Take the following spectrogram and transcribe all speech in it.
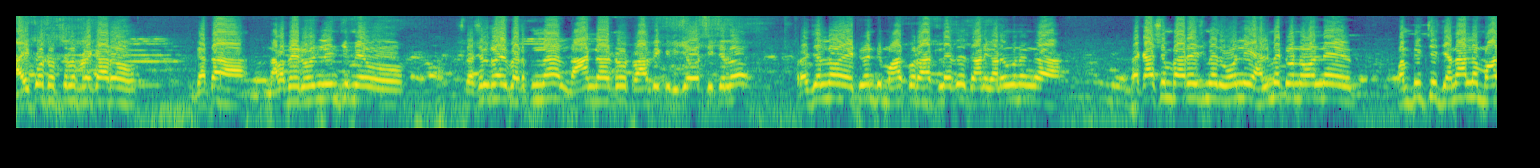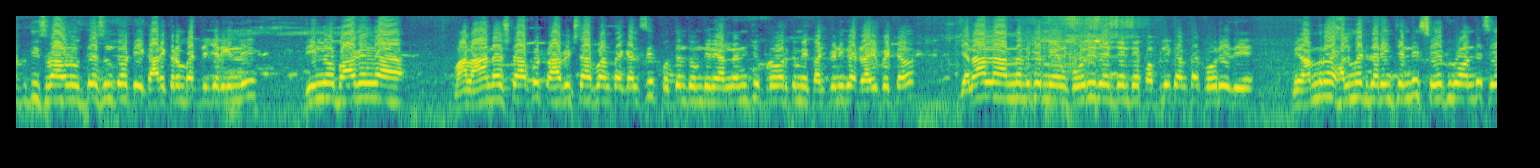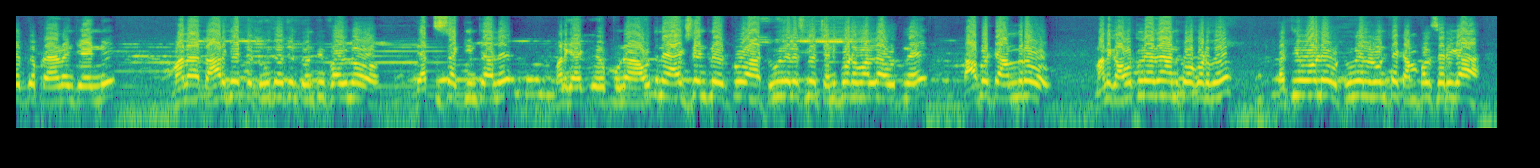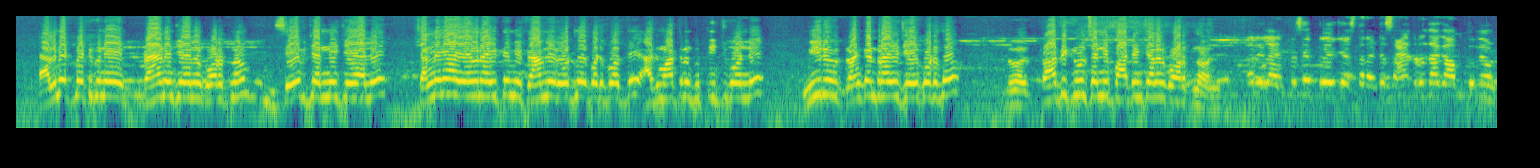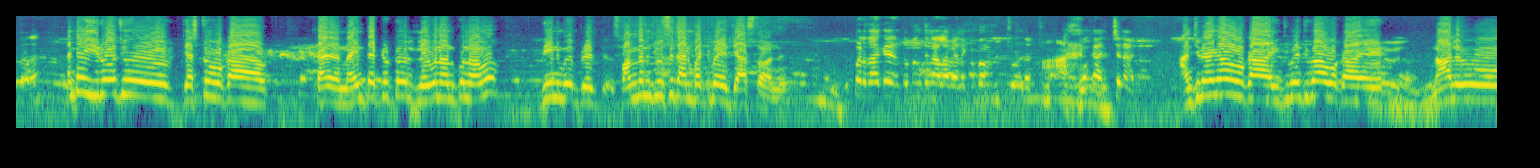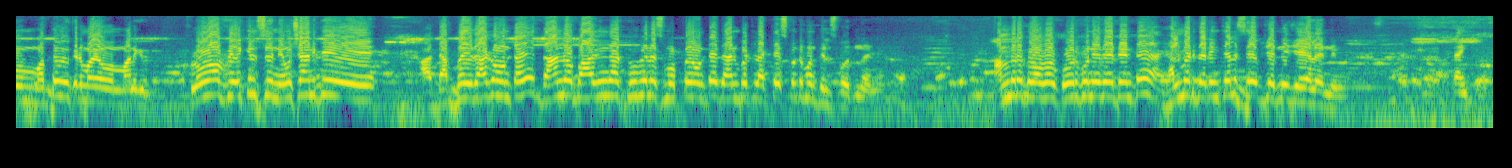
High court ఉత్తర్వుల ప్రకారం గత నలభై రోజుల నుంచి మేము స్పెషల్ డ్రైవ్ పెడుతున్నా. లాండ్ ట్రాఫిక్ విజయవాడ సిటీలో. ప్రజల్లో ఎటువంటి మార్పు రావట్లేదు. దానికి అనుగుణంగా ప్రకాశం బ్యారేజ్ మీద ఓన్లీ హెల్మెట్ ఉన్న వాళ్ళనే పంపించి జనాల్లో మార్పు తీసుకురావాలనే ఉద్దేశంతో ఈ కార్యక్రమం పెట్టడం జరిగింది. దీనిలో భాగంగా మా law and order staff traffic staff అంతా కలిసి పొద్దున్న తొమ్మిది గంటల నుంచి ఇప్పటి వరకు మేము కంటిన్యూగా డ్రైవ్ పెట్టాం. జనాల అందరికీ మేము కోరేది ఏంటంటే పబ్లిక్ అంతా కోరేది మీరు అందరూ హెల్మెట్ ధరించండి సేఫ్గా ఉండి సేఫ్గా ప్రయాణం చేయండి. మన టార్గెట్ టూ థౌజండ్ ట్వంటీ ఫైవ్లో డెత్స్ తగ్గించాలి. మనకి అవుతున్న యాక్సిడెంట్లు ఎక్కువ టూ వీలర్స్లో చనిపోవడం వల్ల అవుతున్నాయి. కాబట్టి అందరూ మనకి అవట్లేదే అనుకోకూడదు. ప్రతి వాళ్ళు టూ వీలర్ ఉంటే కంపల్సరీగా హెల్మెట్ పెట్టుకుని ప్రయాణం చేయాలని కోరుతున్నాం. సేఫ్ జర్నీ చేయాలి. చిన్నగా ఏమైనా అయితే మీ ఫ్యామిలీ రోడ్ మీద పడిపోద్ది. అది మాత్రం గుర్తించుకోండి. మీరు డ్రంక్ అండ్ డ్రైవ్ చేయకూడదు. ట్రాఫిక్ రూల్స్ అన్ని పాటించాలని కోరుతున్నాం అండి సార్ ఇలా ఎంతసేపు డ్రైవ్ చేస్తారంటే సాయంత్రం దాకా ఆపుతూనే ఉంటారా? అంటే ఈ రోజు జస్ట్ ఒక నైన్ థర్టీ టు లెవెన్ అనుకున్నాము. దీని స్పందన చూసి దాన్ని బట్టి మేము చేస్తామండి. ఇప్పటిదాకా ఎంతమందిని అలా వెనక్కి పంపించి ఉండొచ్చు? ఒక అంచనా. అంచనాగా ఒక ఇంచుమించుగా ఒక నాలుగు మొత్తం ఇక్కడ మన- మనకి ఫ్లో ఆఫ్ వెహికల్స్ నిమిషానికి ఆ డెబ్బై దాకా ఉంటాయి. దానిలో భాగంగా టూ వీలర్స్ ముప్పై ఉంటాయి. దాన్ని బట్టి లెక్కేసుకుంటే మనకు తెలిసిపోతుందండి. అందరూ కోరుకునేది ఏంటంటే హెల్మెట్ ధరించాలి సేఫ్ జర్నీ చేయాలండి. Thank you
